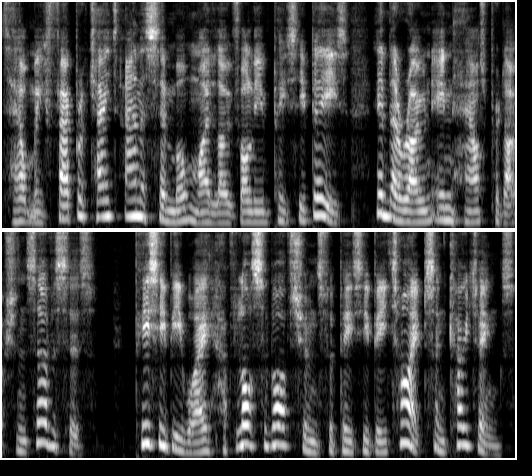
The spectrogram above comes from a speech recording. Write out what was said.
to help me fabricate and assemble my low volume PCBs in their own in-house production services. PCBWay have lots of options for PCB types and coatings,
